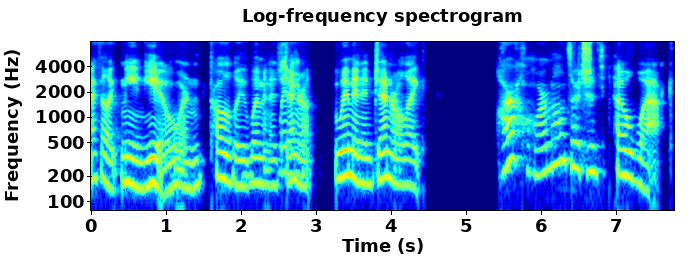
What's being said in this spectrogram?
I feel like me and you and probably women as Women. general women in general, like our hormones are just so whack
